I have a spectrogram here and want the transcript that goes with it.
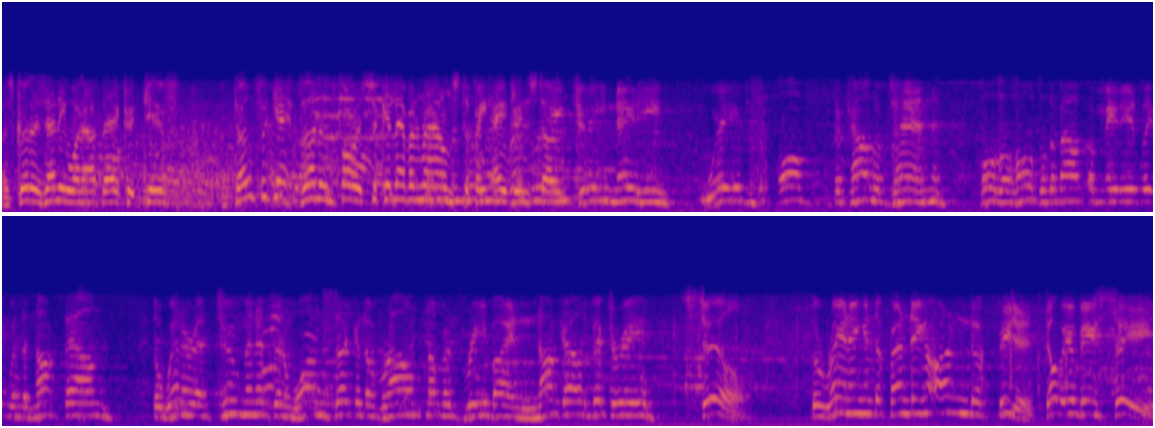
As good as anyone out there could give. And don't forget, Vernon Forrest took 11 rounds to beat Adrian Stone. Jay Nady waves off the count of 10, pulls a halt to the bout immediately with a knockdown. The winner at 2 minutes and 1 second of round number 3 by knockout victory. Still, the reigning and defending undefeated WBC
